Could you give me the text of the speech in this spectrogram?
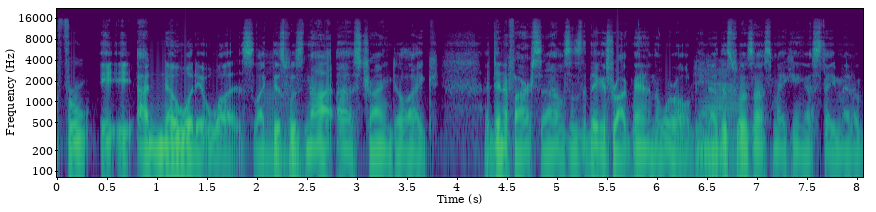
for it, it, I know what it was. Like Mm. this was not us trying to like identify ourselves as the biggest rock band in the world. You know, this was us making a statement of,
